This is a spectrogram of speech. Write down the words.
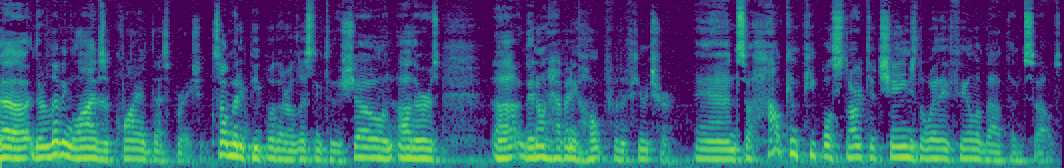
uh, they're living lives of quiet desperation. So many people that are listening to the show and others, uh, they don't have any hope for the future. And so, how can people start to change the way they feel about themselves?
